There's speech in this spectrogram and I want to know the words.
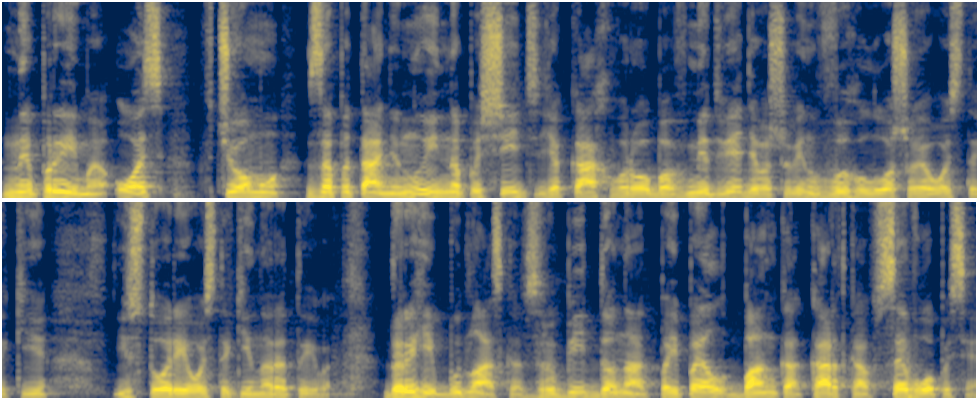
не прийме? Ось в чому запитання. Ну і напишіть, яка хвороба в Медведєва, що він виголошує ось такі історії, ось такі наративи. Дорогі, будь ласка, зробіть донат. PayPal, банка, картка, все в описі.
